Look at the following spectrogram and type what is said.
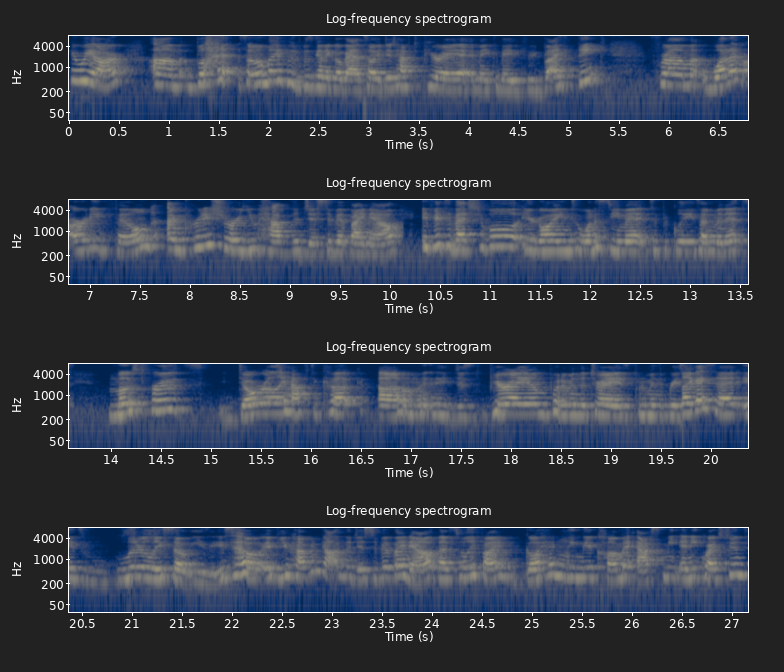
here we are. Um, but some of my food was gonna go bad, so I did have to puree it and make the baby food. But I think from what I've already filmed, I'm pretty sure you have the gist of it by now. If it's a vegetable, you're going to want to steam it, typically 10 minutes. Most fruits, you don't really have to cook. Um, just puree them, put them in the trays, put them in the freezer. Like I said, it's literally so easy. So if you haven't gotten the gist of it by now, that's totally fine. Go ahead and leave me a comment, ask me any questions.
